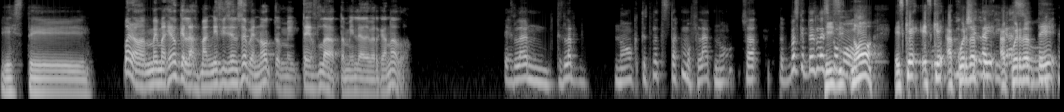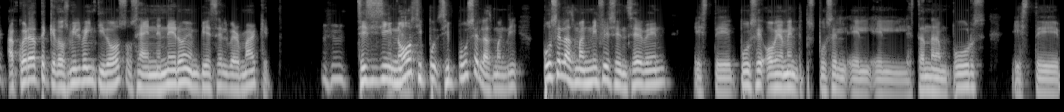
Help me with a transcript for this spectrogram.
este, Bueno, me imagino que las Magnificent Seven, ¿no? Tesla también le ha de haber ganado. Tesla, Tesla, no, Tesla está como flat, ¿no? O sea, lo que pasa es que Tesla Sí, es sí, como. no, es que, es que acuérdate, latigazo, acuérdate, güey. acuérdate que 2022, o sea, en enero empieza el bear market. Sí, sí, sí, no, sí, pu- sí puse las magni- puse las Magnificent Seven, este, puse, obviamente, pues puse el, el, el Standard Poor's, este,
